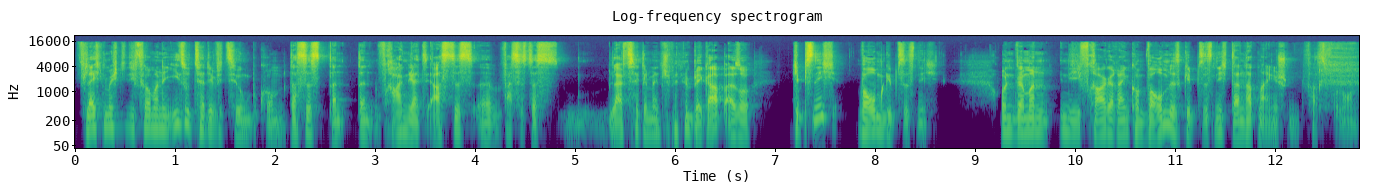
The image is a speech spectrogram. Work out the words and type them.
vielleicht möchte die Firma eine ISO-Zertifizierung bekommen. Das ist dann, dann fragen die als erstes, äh, was ist das Lifecycle Management im Backup? Also gibt es nicht? Warum gibt es es nicht? Und wenn man in die Frage reinkommt, warum es gibt es nicht, dann hat man eigentlich schon fast verloren.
